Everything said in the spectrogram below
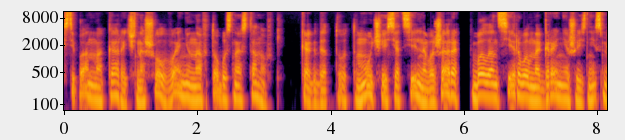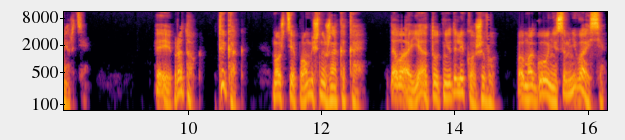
Степан Макарыч нашел Ваню на автобусной остановке, когда тот, мучаясь от сильного жара, балансировал на грани жизни и смерти. «Эй, браток, ты как?» Может, тебе помощь нужна какая? Давай, я тут недалеко живу. Помогу, не сомневайся».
